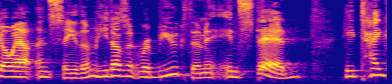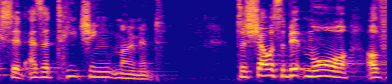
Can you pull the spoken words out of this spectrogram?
go out and see them, he doesn't rebuke them. Instead, he takes it as a teaching moment to show us a bit more of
